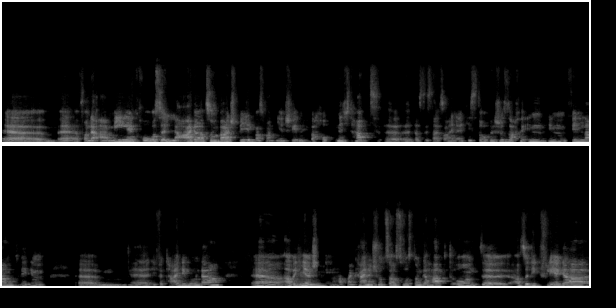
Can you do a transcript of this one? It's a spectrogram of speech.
äh, von der Armee große Lager zum Beispiel, was man hier in Schweden überhaupt nicht hat. Das ist also eine historische Sache in, in Finnland wegen ähm, äh, die Verteidigung da. Aber hier mhm. in Schweden hat man keine Schutzausrüstung gehabt und also die Pfleger,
